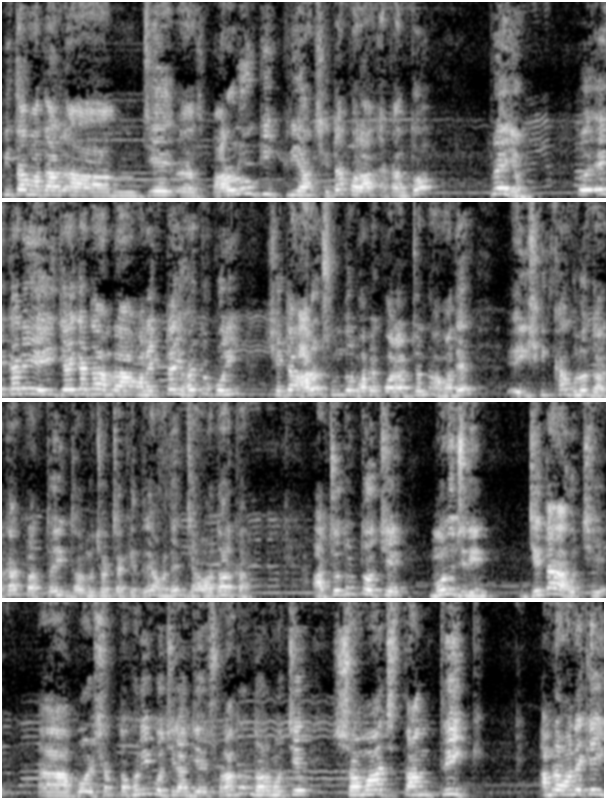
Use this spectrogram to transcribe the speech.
পিতামাতার আহ, যে পারলৌকিক ক্রিয়া সেটা করা একান্ত প্রয়োজন। তো এখানে এই জায়গাটা আমরা অনেকটাই হয়তো করি সেটা আরও সুন্দরভাবে করার জন্য আমাদের এই শিক্ষাগুলো দরকার প্রাত্যহিক ধর্মচর্চা কেন্দ্রে আমাদের যাওয়া দরকার। আর চতুর্থ হচ্ছে মনুজ ঋণ যেটা হচ্ছে বৈশাখ তখনই বলছিলাম যে সনাতন ধর্ম হচ্ছে সমাজতান্ত্রিক। আমরা অনেকেই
